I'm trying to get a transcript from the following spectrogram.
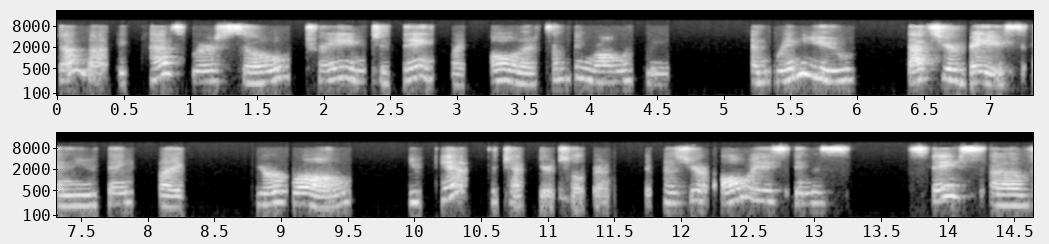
done that because we're so trained to think like, oh, there's something wrong with me. And when you, that's your base, and you think like you're wrong, you can't protect your children because you're always in this space of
